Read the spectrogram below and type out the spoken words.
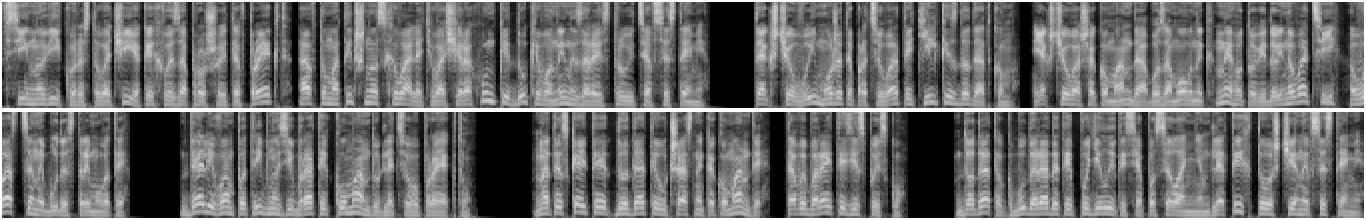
Всі нові користувачі, яких ви запрошуєте в проект, автоматично схвалять ваші рахунки, доки вони не зареєструються в системі. Так що ви можете працювати тільки з додатком. Якщо ваша команда або замовник не готові до інновацій, вас це не буде стримувати. Далі вам потрібно зібрати команду для цього проекту. Натискайте Додати учасника команди та вибирайте зі списку. Додаток буде радити поділитися посиланням для тих, хто ще не в системі.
